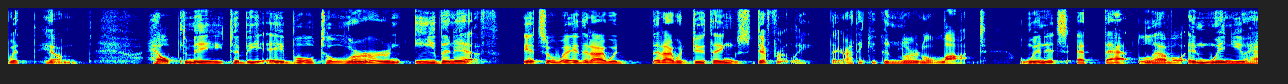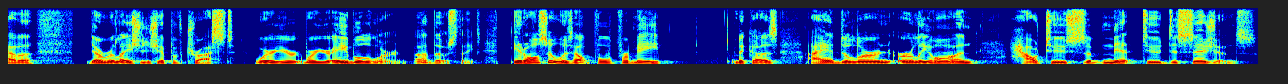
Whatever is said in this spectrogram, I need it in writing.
with him helped me to be able to learn even if it's a way that I would that I would do things differently there. I think you can learn a lot when it's at that level and when you have a a relationship of trust where you're where you're able to learn uh, those things. It also was helpful for me because I had to learn early on how to submit to decisions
